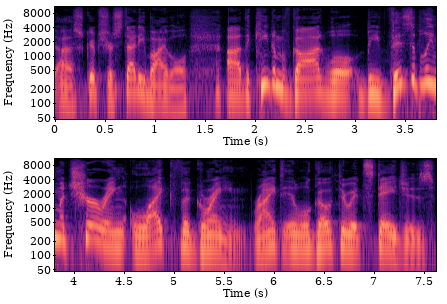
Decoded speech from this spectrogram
uh, Scripture Study Bible, uh, the kingdom of God will be visibly maturing like the grain, right? It will go through its stages.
